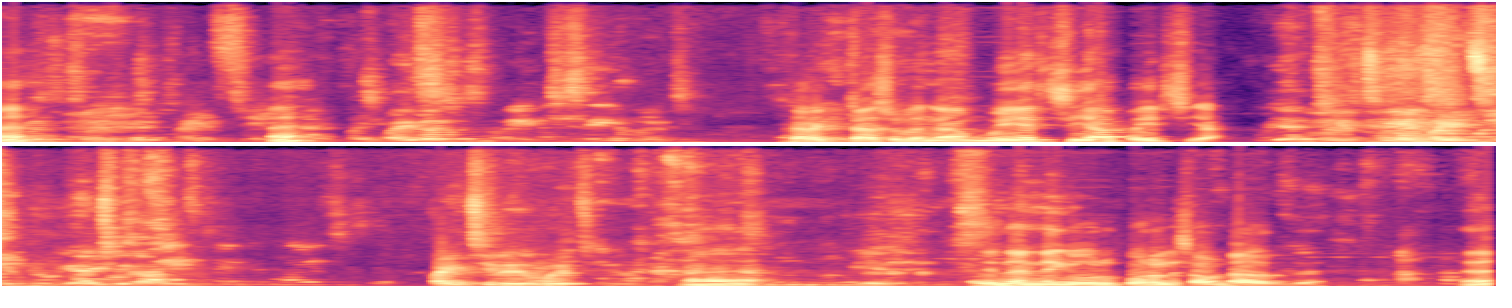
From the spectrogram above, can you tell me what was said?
ஆ? ஆ? கரெக்டா சொல்லுங்க. முயற்சியா பயிற்சியா? என்ன இன்னைக்கு ஒரு குரல் சவுண்டா வருது ஆ?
